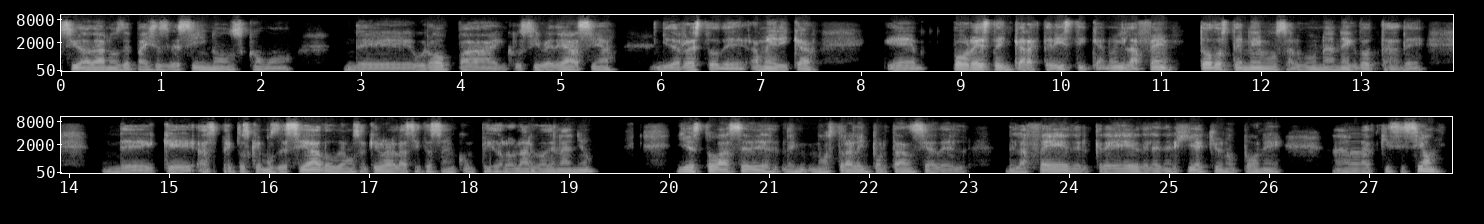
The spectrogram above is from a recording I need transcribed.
ciudadanos de países vecinos como de Europa, inclusive de Asia y del resto de América, eh, por esta característica, ¿no? Y la fe. Todos tenemos alguna anécdota de, de que aspectos que hemos deseado, vamos aquí ahora las citas se han cumplido a lo largo del año. Y esto hace de, mostrar la importancia del, de la fe, del creer, de la energía que uno pone a la adquisición.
